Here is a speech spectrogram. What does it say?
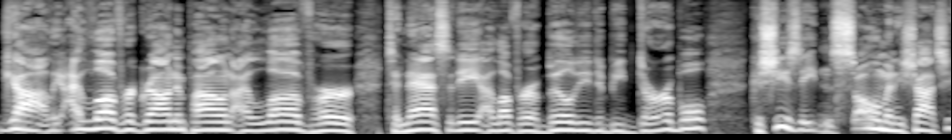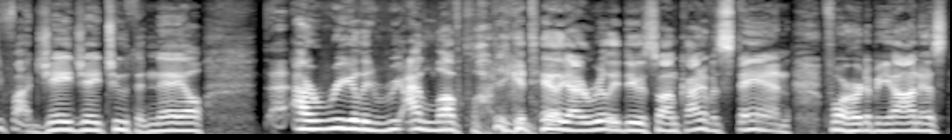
golly, I love her ground and pound. I love her tenacity. I love her ability to be durable because she's eaten so many shots. She fought JJ tooth and nail. I really, re- I love Claudia Gadelha. I really do. So I'm kind of a stan for her, to be honest.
